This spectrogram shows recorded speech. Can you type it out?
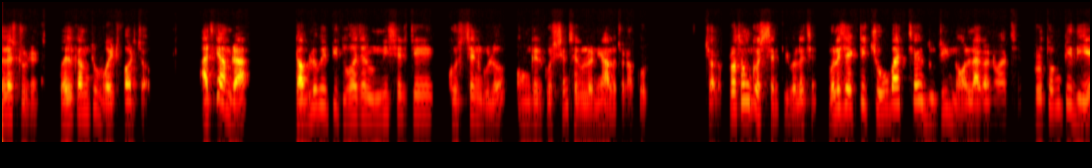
Hello students welcome to wait for job আজকে আমরা ডাব্লিউবিপি দু হাজার উনিশের যে কোশ্চেনগুলো অঙ্কের কোশ্চেন সেগুলো নিয়ে আলোচনা করব। চলো, প্রথম কোশ্চেন কি বলেছে? বলেছে, একটি চৌবাচ্চায় দুটি নল লাগানো আছে। প্রথমটি দিয়ে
